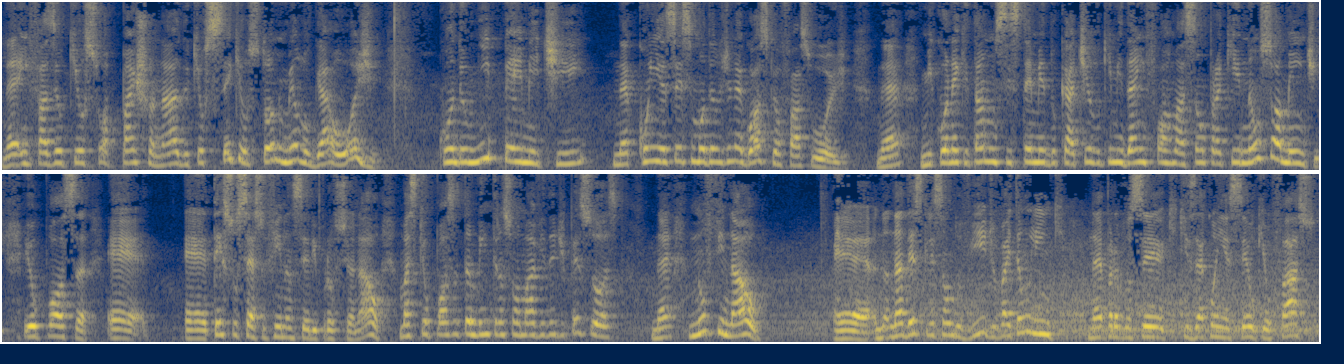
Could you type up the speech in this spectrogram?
né, em fazer o que eu sou apaixonado, o que eu sei que eu estou no meu lugar hoje, quando eu me permiti né, conhecer esse modelo de negócio que eu faço hoje, né, me conectar num sistema educativo que me dá informação para que não somente eu possa é, é, ter sucesso financeiro e profissional, mas que eu possa também transformar a vida de pessoas. Né? No final, é, na descrição do vídeo vai ter um link né, para você que quiser conhecer o que eu faço,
